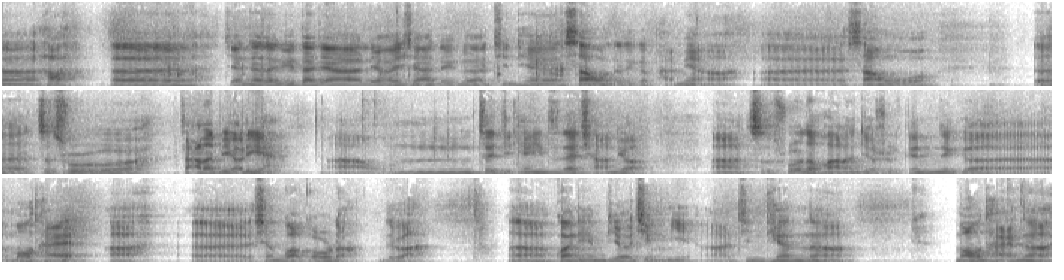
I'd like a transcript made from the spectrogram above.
嗯，好，呃，简单的给大家聊一下这个今天上午的这个盘面啊，呃，上午，呃，指数砸的比较厉害啊，我们这几天一直在强调啊，指数的话呢，就是跟这个茅台啊，呃，相挂钩的，对吧？呃，关联比较紧密啊，今天呢，茅台呢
